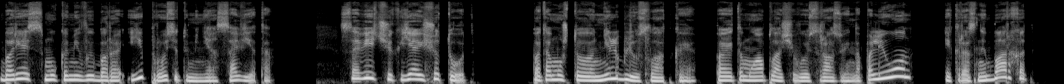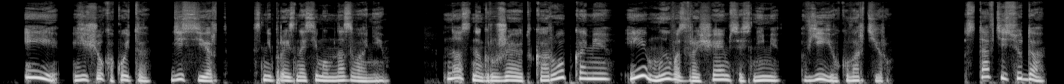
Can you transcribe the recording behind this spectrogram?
борясь с муками выбора и просит у меня совета. Советчик я еще тот, потому что не люблю сладкое, поэтому оплачиваю сразу и Наполеон, и красный бархат, и еще какой-то десерт с непроизносимым названием. Нас нагружают коробками, и мы возвращаемся с ними в ее квартиру. «Ставьте сюда»,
